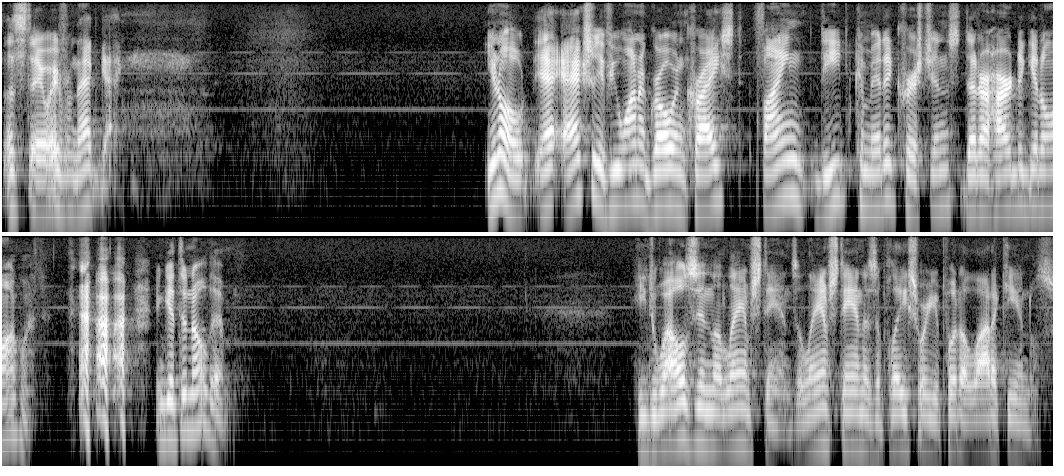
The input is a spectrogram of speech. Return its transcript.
let's stay away from that guy. You know, actually, if you want to grow in Christ, find deep, committed Christians that are hard to get along with and get to know them. He dwells in the lampstands. A lampstand is a place where you put a lot of candles.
